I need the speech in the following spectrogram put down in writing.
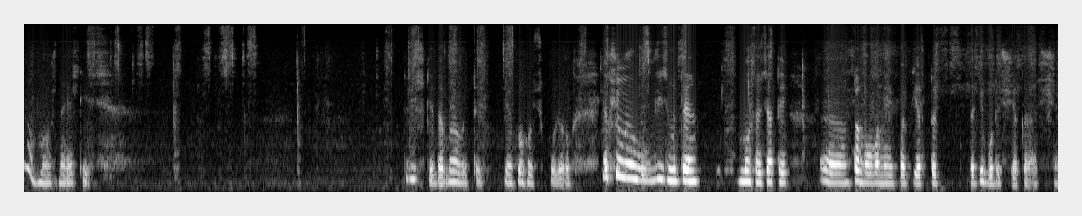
Ну, можна якийсь трішки додати якогось кольору. Якщо ви візьмете, можна взяти е, тонований папір, то тоді буде ще краще.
